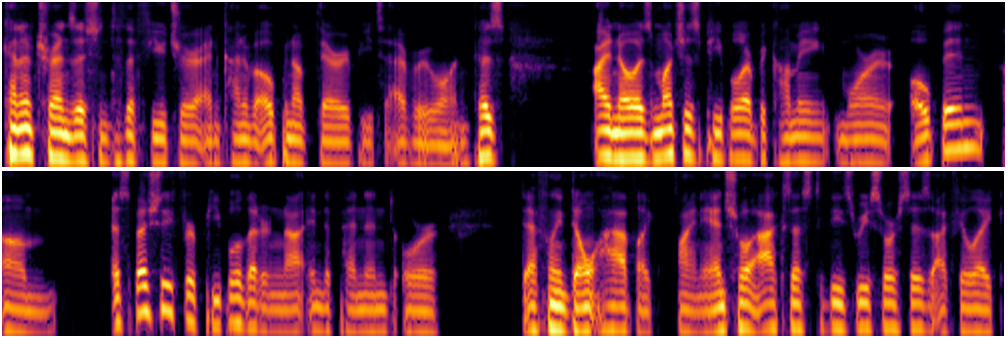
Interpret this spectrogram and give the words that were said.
kind of transition to the future and kind of open up therapy to everyone. Because I know as much as people are becoming more open, um, especially for people that are not independent or definitely don't have like financial access to these resources. I feel like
